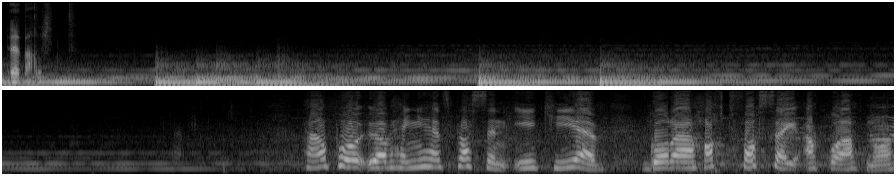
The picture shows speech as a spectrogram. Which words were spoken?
overalt. Her på uavhengighetsplassen i Kiev går det hardt for seg akkurat nå.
